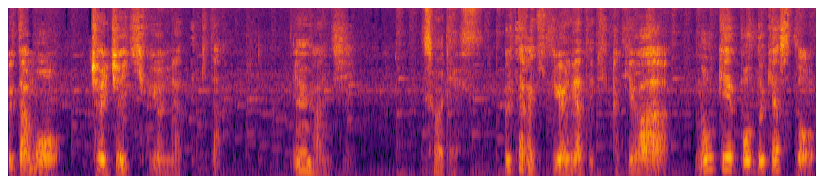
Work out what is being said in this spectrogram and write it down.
歌もちょいちょい聞くようになってきたっていう感じ、そうです。歌が聞くようになったきっかけは農系ポッドキャスト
